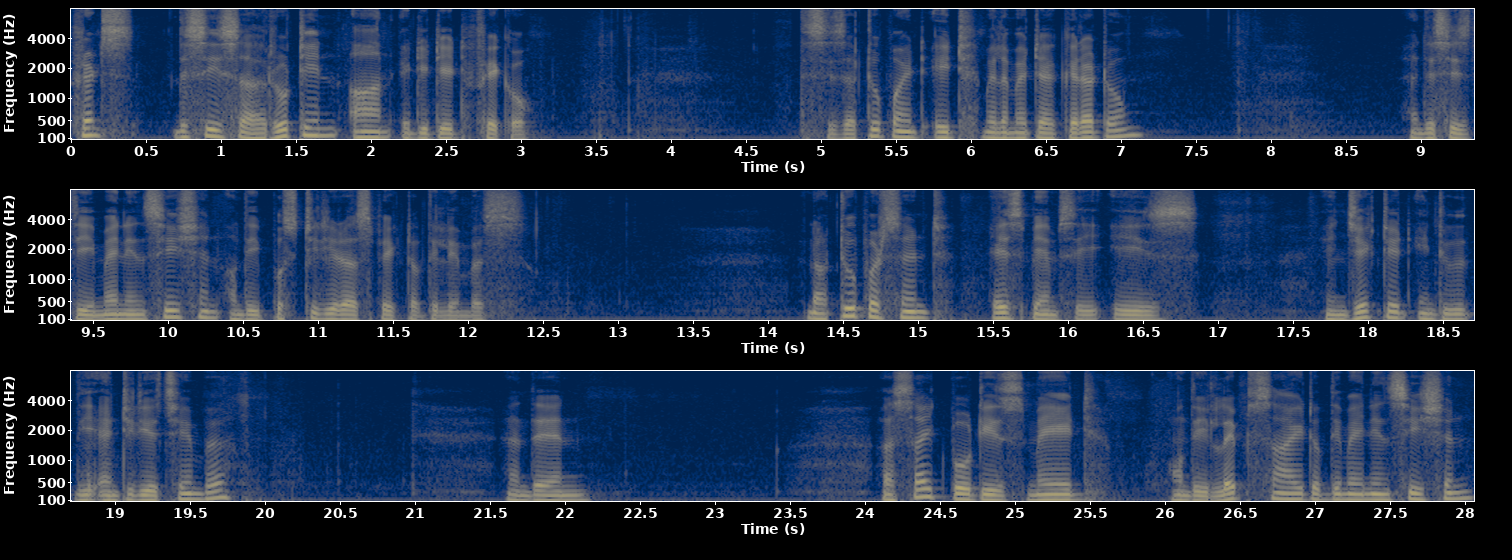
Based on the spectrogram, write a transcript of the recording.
Friends, this is a routine unedited phaco. This is a 2.8 millimeter keratome and this is the main incision on the posterior aspect of the limbus. Now 2% HPMC is injected into the anterior chamber and then a side port is made on the left side of the main incision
